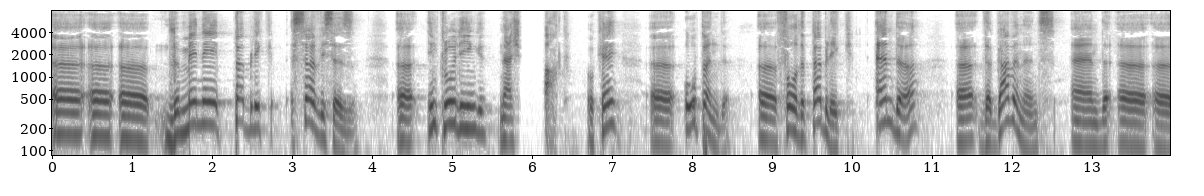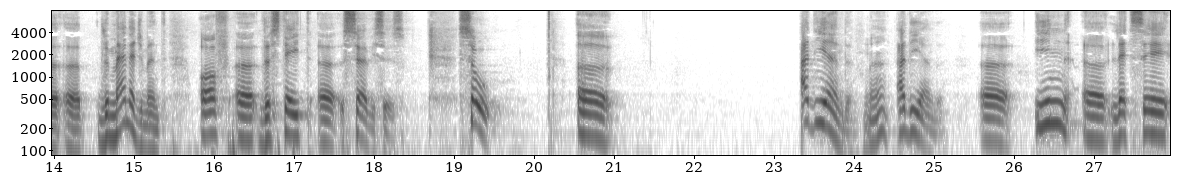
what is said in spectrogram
uh, uh, the many public services uh, including national park, okay, uh, opened uh, for the public under the governance and the management of uh, the state uh, services. So, uh, at the end, at the end, in, let's say,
